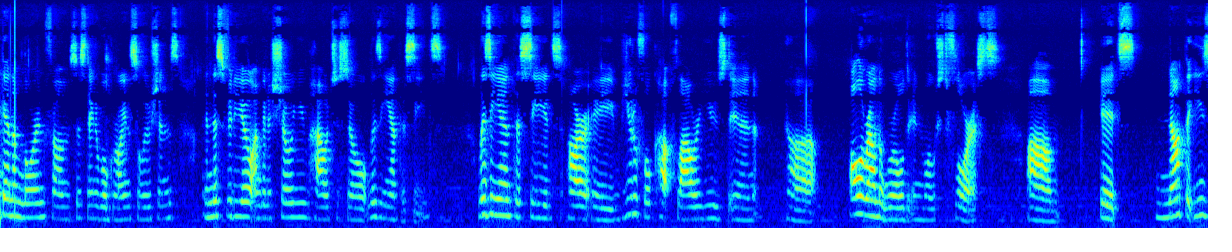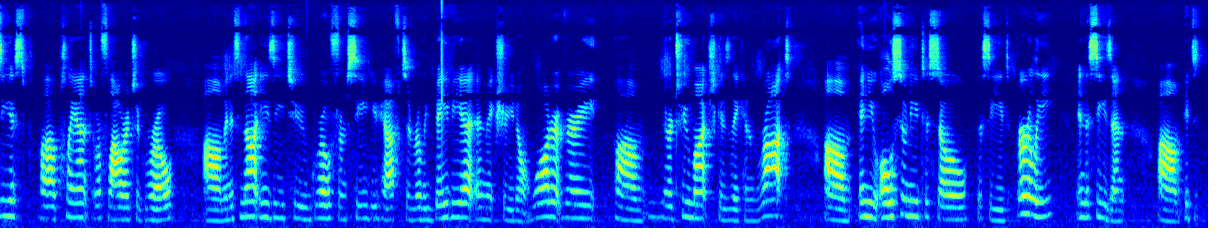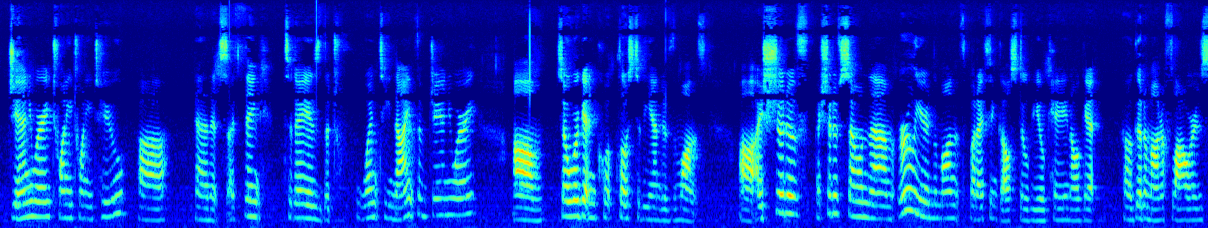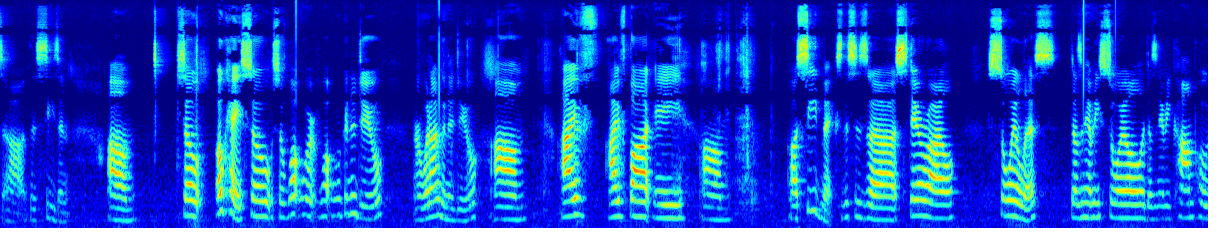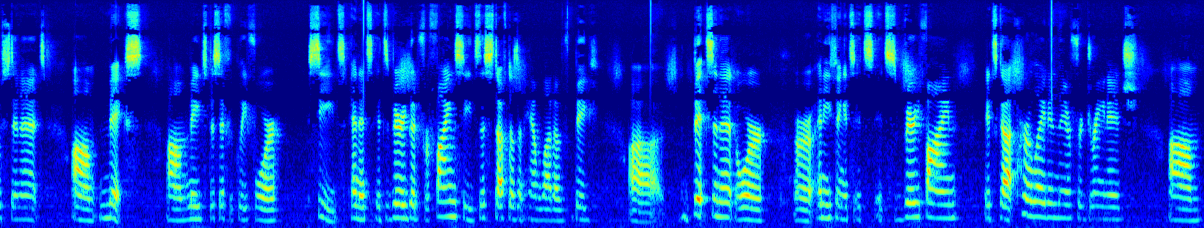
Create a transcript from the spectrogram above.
again, I'm Lauren from Sustainable Growing Solutions. In this video, I'm going to show you how to sow Lisianthus seeds. Lisianthus seeds are a beautiful cut flower used in uh, all around the world in most florists. Um, it's not the easiest uh, plant or flower to grow, um, and it's not easy to grow from seed. You have to really baby it and make sure you don't water it very um, or too much because they can rot. Um, and you also need to sow the seeds early in the season. Um, it's January 2022, uh, and it's I think today is the 29th of January. Um, so we're getting cl- close to the end of the month. Uh, I should have I should have sown them earlier in the month, but I think I'll still be okay, and I'll get a good amount of flowers uh, this season. Um, so okay, so so what we're what we're gonna do, or what I'm gonna do, um, I've I've bought a um, a seed mix. This is a sterile, soilless, doesn't have any soil, it doesn't have any compost in it, um, mix um, made specifically for seeds, and it's it's very good for fine seeds. This stuff doesn't have a lot of big uh, bits in it or or anything. It's it's it's very fine. It's got perlite in there for drainage, um,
